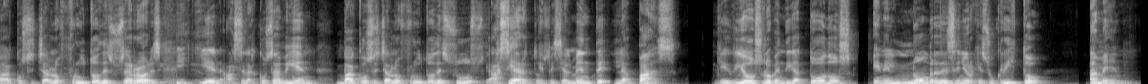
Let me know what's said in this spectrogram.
va a cosechar los frutos de sus errores y quien hace las cosas bien va a cosechar los frutos de sus aciertos, especialmente la paz. Que Dios los bendiga a todos en el nombre del Señor Jesucristo. Amén.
